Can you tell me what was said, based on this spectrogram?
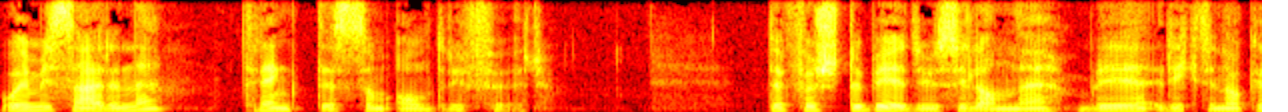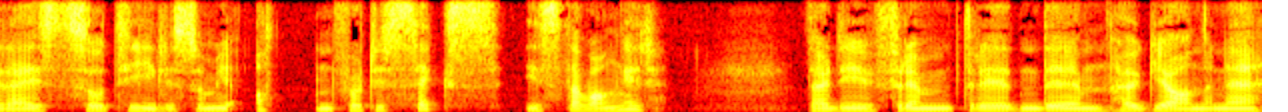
Og emissærene trengtes som aldri før. Det første bedehuset i landet ble riktignok reist så tidlig som i 1846 i Stavanger der de fremtredende haugianerne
